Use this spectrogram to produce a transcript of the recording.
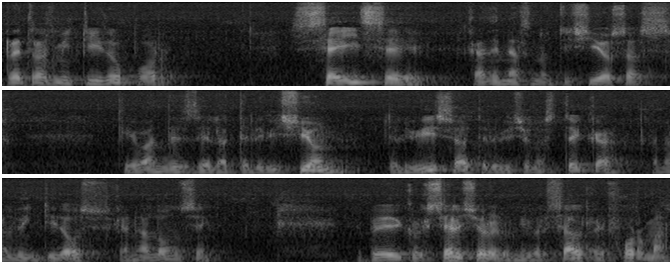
retransmitido por seis eh, cadenas noticiosas que van desde la televisión, Televisa, Televisión Azteca, Canal 22, Canal 11, el periódico Excelsior, el Universal, Reforma,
